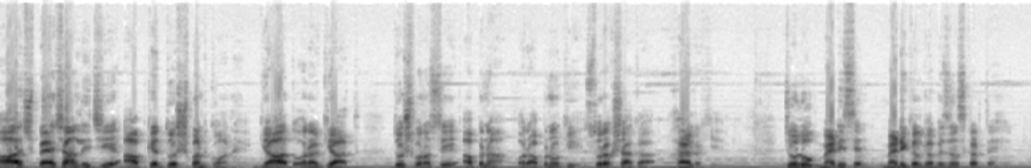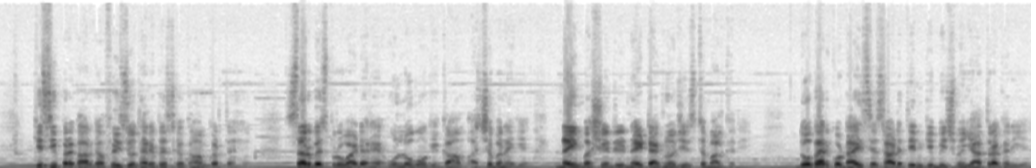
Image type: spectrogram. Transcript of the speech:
आज पहचान लीजिए आपके दुश्मन कौन है। ज्ञात और अज्ञात, दुश्मनों से अपना और अपनों की सुरक्षा का ख्याल रखिए। जो लोग मेडिसिन, मेडिकल का बिज़नेस करते हैं, किसी प्रकार का फिजियोथेरेपिस्ट का काम करते हैं, सर्विस प्रोवाइडर है, उन लोगों के काम अच्छे बनेंगे। नई मशीनरी, नई टेक्नोलॉजी इस्तेमाल करिए। दोपहर को ढाई से साढ़े तीन के बीच में यात्रा करिए,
